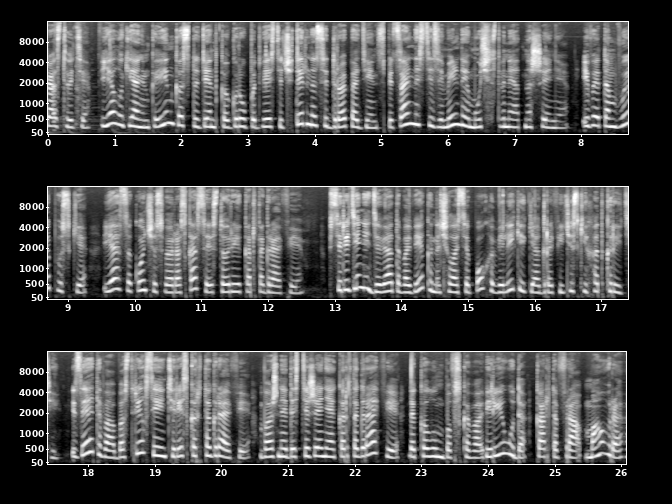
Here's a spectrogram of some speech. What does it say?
Здравствуйте, я Лукьяненко Инка, студентка группы 214 дробь 1 специальности земельно имущественные отношения. И в этом выпуске я закончу свой рассказ о истории картографии. В середине IX века началась эпоха великих географических открытий. Из-за этого обострился интерес к картографии. Важные достижения картографии до колумбовского периода карта Фра Маура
